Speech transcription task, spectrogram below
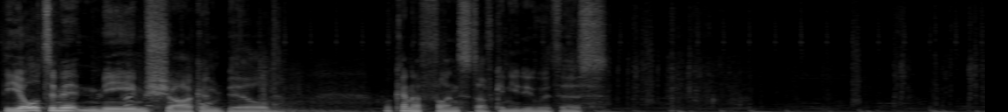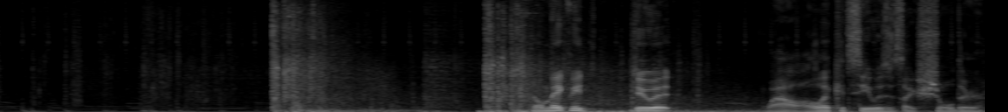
The ultimate meme shotgun build. What kind of fun stuff can you do with this? Don't make me do it. Wow, all I could see was its like shoulder.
